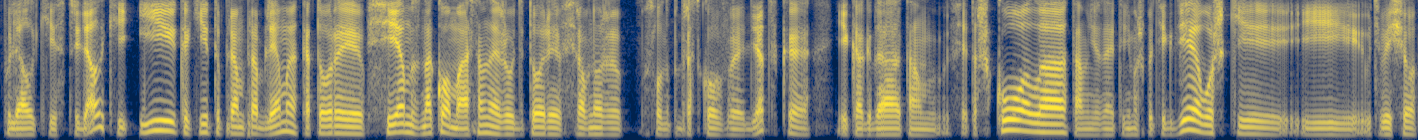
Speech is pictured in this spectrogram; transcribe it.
пулялки, стрелялки, и какие-то прям проблемы, которые всем знакомы. А Основная же аудитория все равно же условно подростковая, детская, и когда там вся эта школа, там, не знаю, ты не можешь пойти к девушке, и у тебя еще,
